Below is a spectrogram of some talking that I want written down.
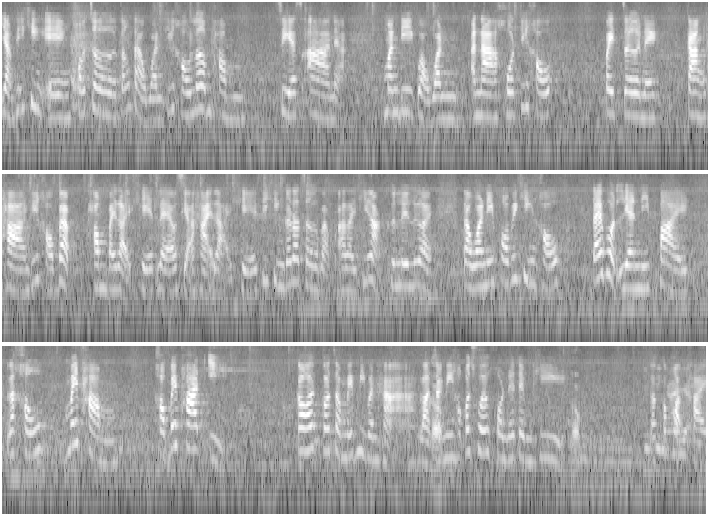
อย่างพี่คิงเองเขาเจอตั้งแต่วันที่เขาเริ่มทำ CSR เนี่ยมันดีกว่าวันอนาคตที่เขาไปเจอในกลางทางที่เขาแบบทำไปหลายเคสแล้วเสียหายหลายเคสพี่คิงก็จะเจอแบบอะไรที่หนักขึ้นเรื่อยๆ แต่วันนี้พอพี่คิงเขาได้บทเรียนนี้ไป แล้วเขาไม่ทำเขาไม่พลาดอีก ก็ก็จะไม่มีปัญหา หลังจากนี้เขาก็ช่วยคนได้เต็มที่จริงๆ แล้วก็ปลอดภัย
